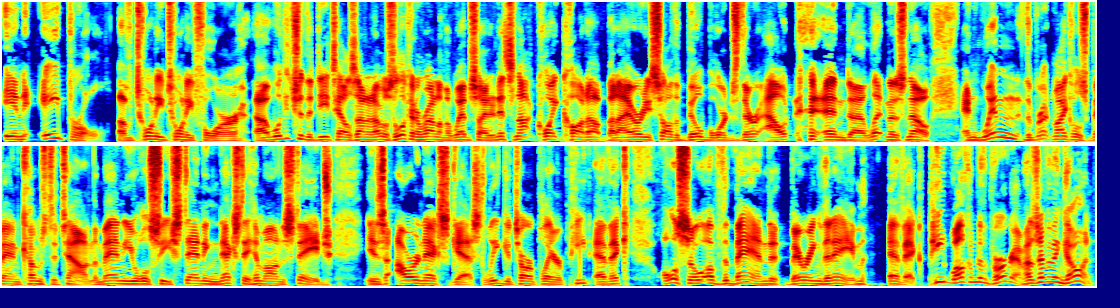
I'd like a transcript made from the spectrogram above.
in April of 2024. Uh, we'll get you the details on it. I was looking around on the website and it's not quite caught up, but I already saw the billboards. They're out and uh, letting us know. And when the Bret Michaels band comes to town, the man you will see standing next to him on stage is our next guest, lead guitar player Pete Evick, also of the band bearing the name Evick. Pete, welcome to the program. How's everything going?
